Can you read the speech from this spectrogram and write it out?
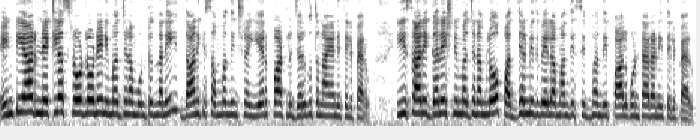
ఎన్టీఆర్ నెక్లెస్ రోడ్లోనే నిమజ్జనం ఉంటుందని దానికి సంబంధించిన ఏర్పాట్లు జరుగుతున్నాయని తెలిపారు. ఈసారి గణేష్ నిమజ్జనంలో పద్దెనిమిది వేల మంది సిబ్బంది పాల్గొంటారని తెలిపారు.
